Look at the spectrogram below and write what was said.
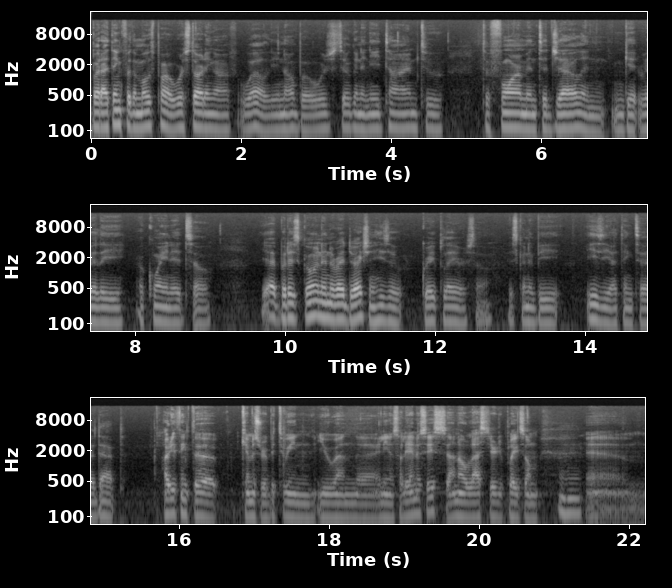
But I think for the most part, we're starting off well, you know. But we're still gonna need time to to form and to gel and, and get really acquainted. So, yeah, but it's going in the right direction. He's a great player, so it's gonna be easy, I think, to adapt. How do you think the chemistry between you and uh, Hallenius is? I know last year you played some hmm um,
